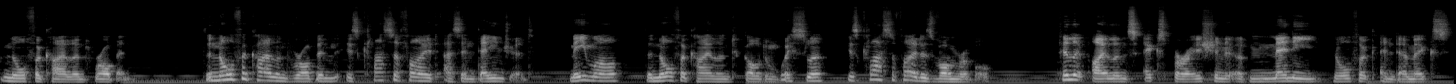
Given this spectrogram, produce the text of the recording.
Norfolk Island robin. The Norfolk Island robin is classified as endangered, meanwhile, the Norfolk Island golden whistler is classified as vulnerable. Phillip Island's expiration of many Norfolk endemics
